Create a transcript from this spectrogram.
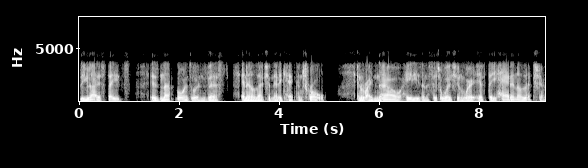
the United States is not going to invest in an election that it can't control. And right now, Haiti is in a situation where if they had an election,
